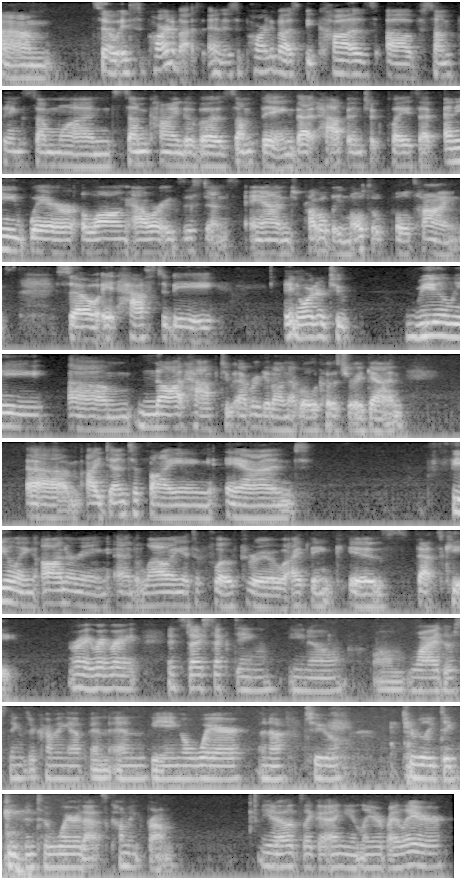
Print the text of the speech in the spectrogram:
Um, so it's a part of us, and it's a part of us because of something, someone, some kind of a something that happened, took place at anywhere along our existence, and probably multiple times. So it has to be, in order to really um, not have to ever get on that roller coaster again. Um, identifying and feeling, honoring, and allowing it to flow through, I think is that's key. Right, right, right. It's dissecting, you know, um, why those things are coming up and, and being aware enough to to really dig deep into where that's coming from. You know, it's like an onion layer by layer.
